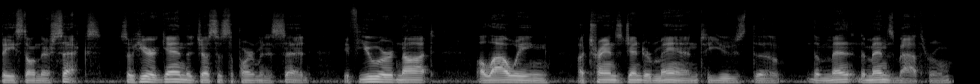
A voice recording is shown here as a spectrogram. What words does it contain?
based on their sex. So here again, the Justice Department has said if you are not allowing a transgender man to use the the, men, the men's bathroom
